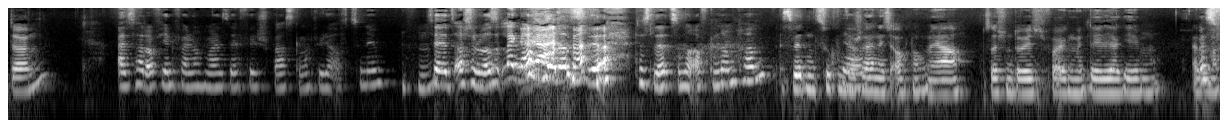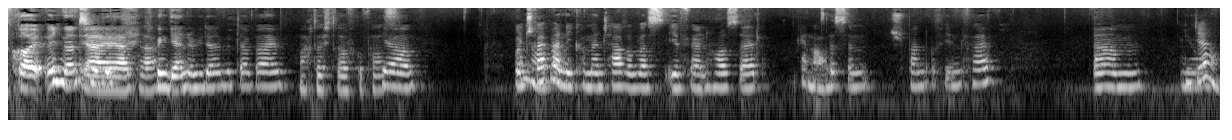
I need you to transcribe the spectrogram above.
dann. Also es hat auf jeden Fall nochmal sehr viel Spaß gemacht, wieder aufzunehmen. Mhm. Ist ja jetzt auch schon was länger her, dass wir das letzte Mal aufgenommen haben. Es wird in Zukunft ja. wahrscheinlich auch noch mehr zwischendurch Folgen mit Lelia geben. Also das freut mich natürlich. Ja, klar. Ich bin gerne wieder mit dabei. Macht euch drauf gefasst. Ja. Und genau. schreibt mal in die Kommentare, was ihr für ein Haus seid. Genau. Das ist spannend auf jeden Fall. Ähm, ja. ja,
